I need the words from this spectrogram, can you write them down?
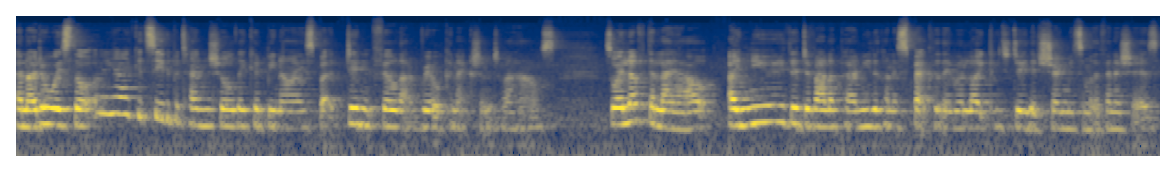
And I'd always thought, oh yeah, I could see the potential, they could be nice, but didn't feel that real connection to a house. So I loved the layout. I knew the developer, I knew the kind of spec that they were likely to do. They'd shown me some of the finishes,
